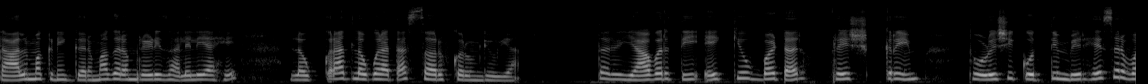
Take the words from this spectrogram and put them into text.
दाल मखणी गरमागरम रेडी झालेली आहे. लवकरात लवकर आता सर्व करून घेऊया. तर यावरती एक क्यूब बटर फ्रेश क्रीम थोडीशी कोथिंबीर हे सर्व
